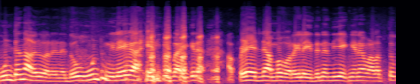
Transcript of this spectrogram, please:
ഊണ്ടെന്ന് അവർ പറയണത്. ഇതോ ഊണ്ട് മിലേക എനിക്ക് ഭയങ്കര അപ്പോഴേ എന്റെ അമ്മ പറയില്ല ഇതിനെ നീ എങ്ങനെ വളർത്തും?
